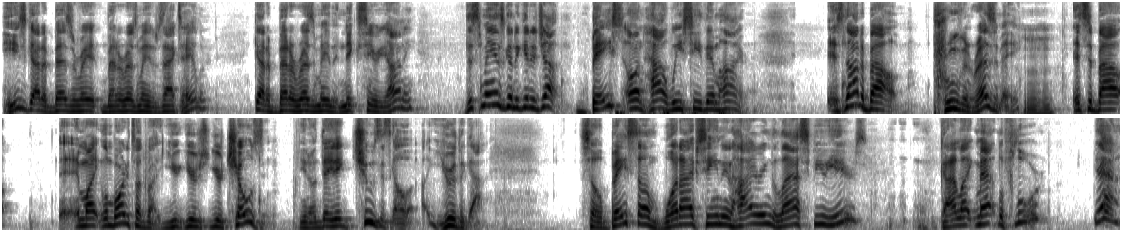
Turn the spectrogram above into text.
he's got a better, resume than Zac Taylor, got a better resume than Nick Sirianni. This man's going to get a job based on how we see them hire. It's not about proven resume. Mm-hmm. It's about, and Mike Lombardi talked about, it, you, you're, you're chosen. You know, they, they choose this. Oh, you're the guy. So based on what I've seen in hiring the last few years, guy like Matt LaFleur, yeah,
